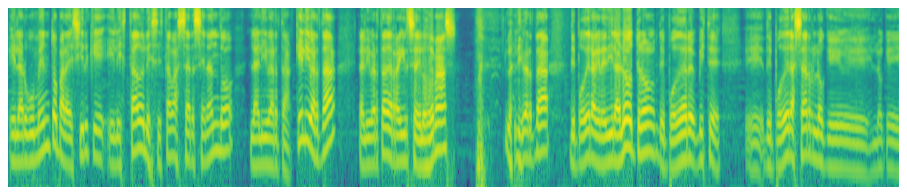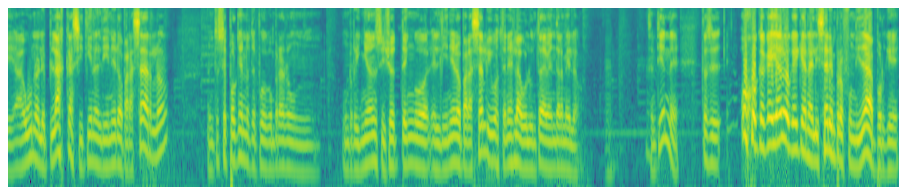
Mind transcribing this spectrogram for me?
el argumento para decir que el Estado les estaba cercenando la libertad. ¿Qué libertad? La libertad de reírse de los demás, la libertad de poder agredir al otro, de poder, viste, eh, de poder hacer lo que, lo que a uno le plazca si tiene el dinero para hacerlo. Entonces, ¿por qué no te puedo comprar un, un riñón si yo tengo el dinero para hacerlo y vos tenés la voluntad de vendérmelo? ¿Se entiende? Entonces, ojo que acá hay algo que hay que analizar en profundidad, porque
